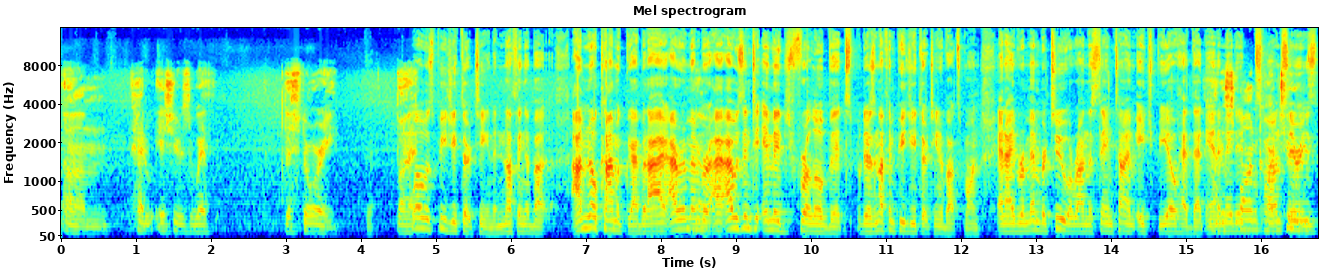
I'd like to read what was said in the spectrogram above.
um, had issues with the story. But Well, it was PG thirteen, and nothing about. I'm no comic guy, but I, I remember No. I, I was into Image for a little bit. There's nothing PG thirteen about Spawn, and I remember too around the same time HBO had that a animated Spawn Spawn, series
